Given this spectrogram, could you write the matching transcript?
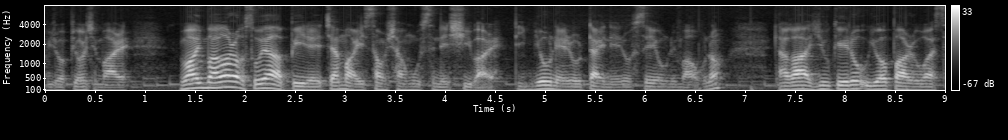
ပြီးတော့ပြောချင်ပါတယ်။ဗမာပြည်မှာကတော့အစိုးရပေးတဲ့ကျန်းမာရေးစောင့်ရှောက်မှုစနစ်ရှိပါတယ်။ဒီမြို့နယ်တို့တိုက်နယ်တို့စေယုံတွေမှာပေါ့နော်။ဒါက UK တို့ဥရောပတို့ကစ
